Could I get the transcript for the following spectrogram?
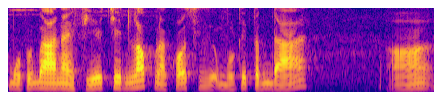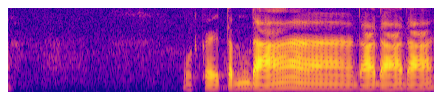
S143 này phía trên lóc là có sử dụng một cái tấm đá. Đó, một cái tấm đá đá đá đá.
